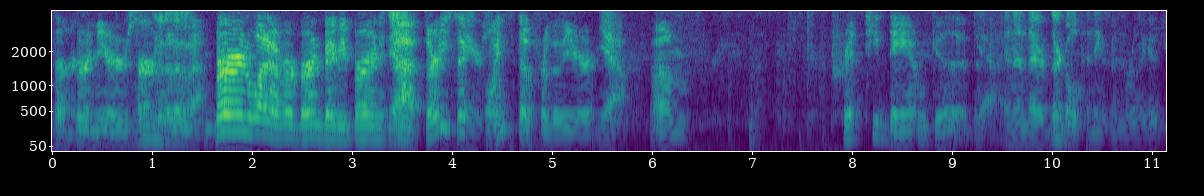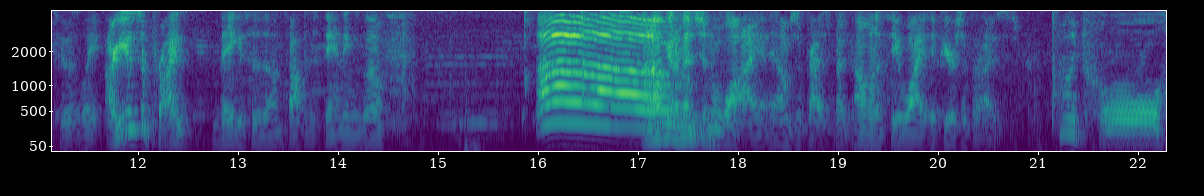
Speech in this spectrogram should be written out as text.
Burn, Bernier's. Burn, blah, blah, blah. Burn, whatever. Burn, baby, burn. Yeah, Yeah, 36 Berniers. points, though, for the year. Yeah, Um, pretty damn good. yeah, and then their their goaltending's been really good too as late. Are you surprised Vegas is on top of the standings though? Uh, And I'm gonna mention why I'm surprised, but I want to see why if you're surprised. Me pull.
